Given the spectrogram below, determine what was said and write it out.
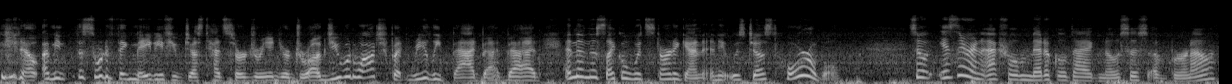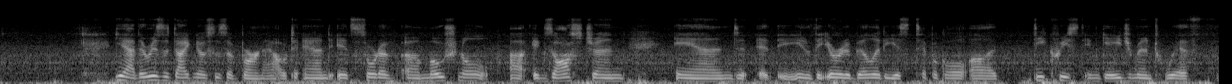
you know, I mean, the sort of thing maybe if you've just had surgery and you're drugged, you would watch, but really bad, bad, bad. And then the cycle would start again, and it was just horrible. So, is there an actual medical diagnosis of burnout? Yeah, there is a diagnosis of burnout, and it's sort of emotional uh, exhaustion, and it, you know the irritability is typical. Uh, decreased engagement with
